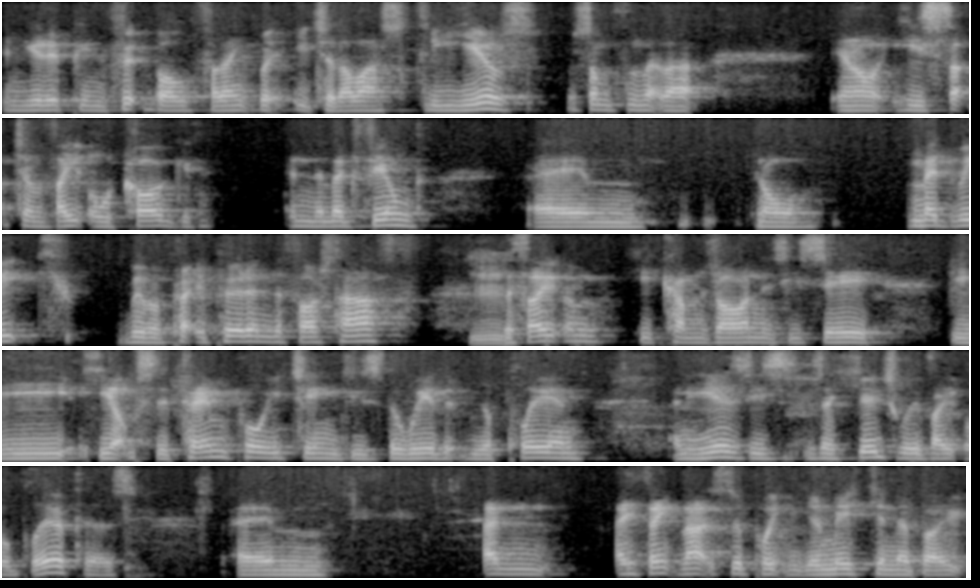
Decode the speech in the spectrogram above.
in European football for I think each of the last three years or something like that. You know, he's such a vital cog in the midfield. Um, you know, midweek we were pretty poor in the first half. Mm. Without him, he comes on, as you say, he he ups the tempo, he changes the way that we're playing, and he is he's, he's a hugely vital player to us. Um, and I think that's the point that you're making about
